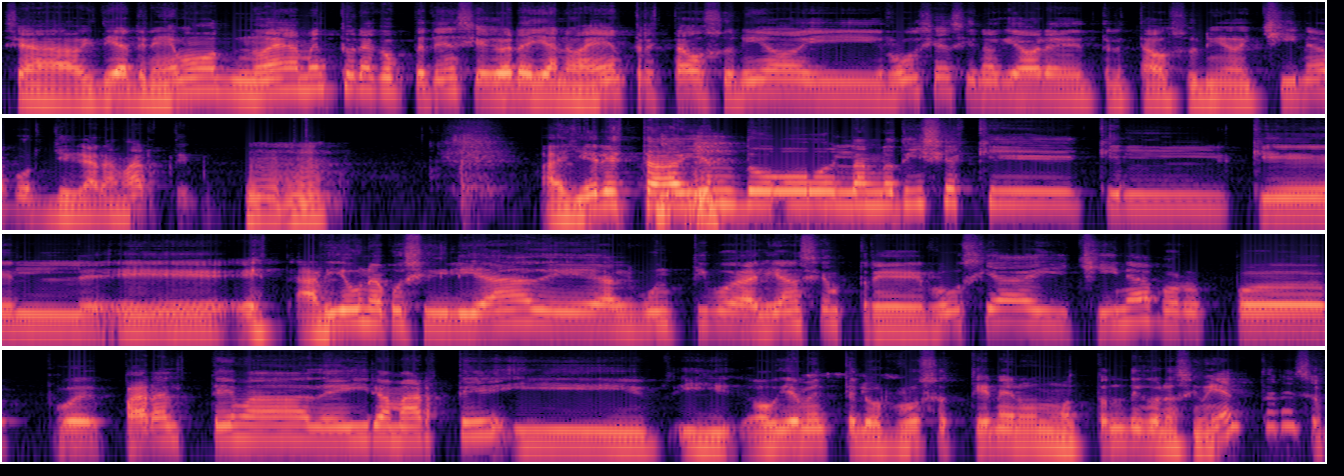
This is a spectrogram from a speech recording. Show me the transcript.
sea, hoy día tenemos nuevamente una competencia que ahora ya no es entre Estados Unidos y Rusia, sino que ahora es entre Estados Unidos y China por llegar a Marte. Ayer estaba viendo en las noticias que, que, el- que el, eh, es- había una posibilidad de algún tipo de alianza entre Rusia y China por- para el tema de ir a Marte y, y obviamente los rusos tienen un montón de conocimiento en eso.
